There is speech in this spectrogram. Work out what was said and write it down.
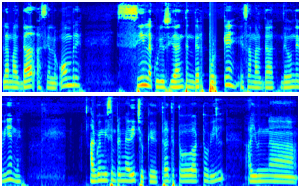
la maldad hacia los hombres sin la curiosidad de entender por qué esa maldad, de dónde viene. Algo en mí siempre me ha dicho que detrás de todo acto vil hay una,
